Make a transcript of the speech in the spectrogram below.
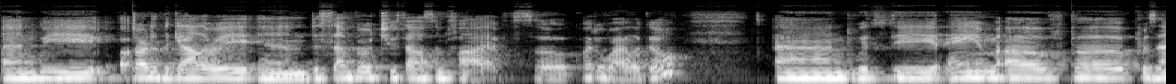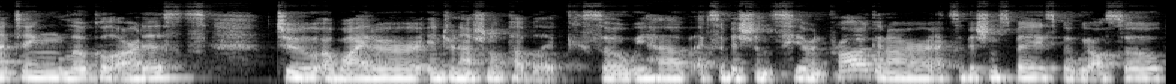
And we started the gallery in December 2005, so quite a while ago. And with the aim of uh, presenting local artists to a wider international public. So we have exhibitions here in Prague in our exhibition space, but we also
